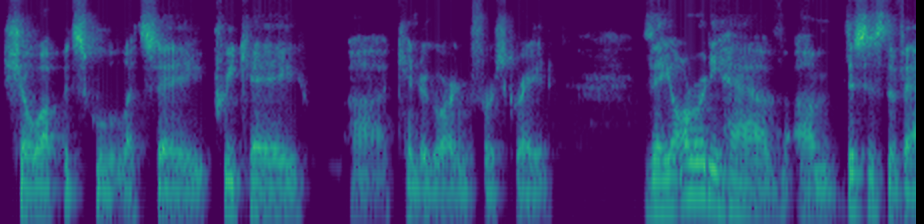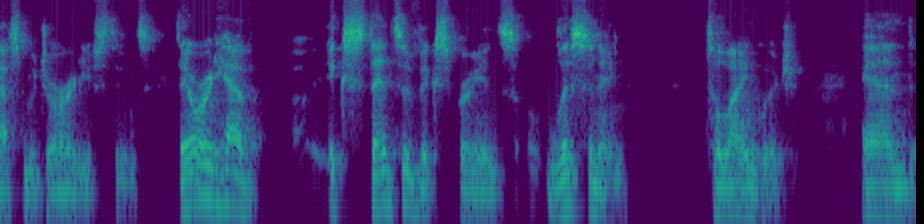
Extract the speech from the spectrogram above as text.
show up at school, let's say pre-K, uh, kindergarten, first grade, they already have, um, this is the vast majority of students, they already have extensive experience listening to language. And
